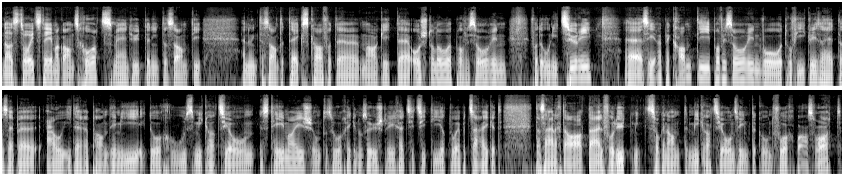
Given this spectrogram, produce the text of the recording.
noch als zweites Thema ganz kurz. Wir haben heute eine interessante einen interessanten Text von der Margit äh, Osterloh, eine Professorin von der Uni Zürich, äh, eine sehr bekannte Professorin, die darauf hingewiesen hat, dass eben auch in dieser Pandemie durchaus Migration ein Thema ist. Untersuchungen aus Österreich hat sie zitiert, die eben zeigen, dass eigentlich der Anteil von Leuten mit sogenanntem Migrationshintergrund, furchtbares Wort,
